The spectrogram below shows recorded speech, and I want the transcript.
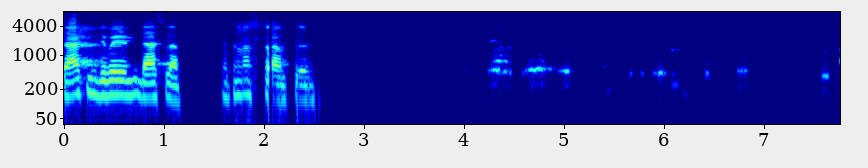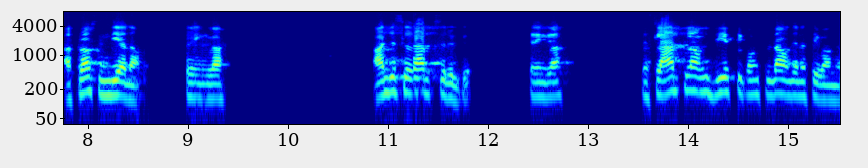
tax is divide dash lab எத்தனை ஸ்லாப்ஸ் அக்ராஸ் இந்தியா தான். சரிங்களா? அஞ்சு ஸ்லாப்ஸ் இருக்கு. சரிங்களா? இந்த ஸ்லாப்லாம் வந்து ஜிஎஸ்டி கவுன்சில் தான் வந்து என்ன செய்வாங்க?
